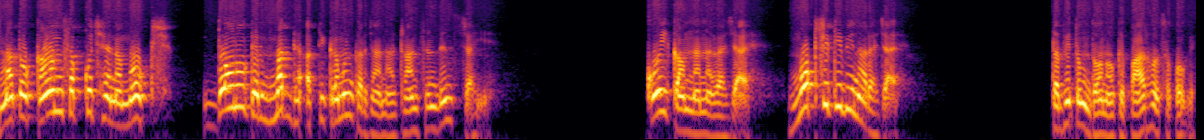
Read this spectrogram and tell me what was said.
न तो काम सब कुछ है, न मोक्ष। दोनों के मध्य अतिक्रमण कर जाना ट्रांसेंडेंस चाहिए। कोई कामना न रह जाए। मोक्ष की भी ना रह जाए। तभी तुम दोनों के पार हो सकोगे।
